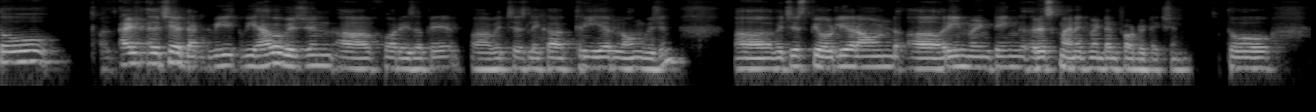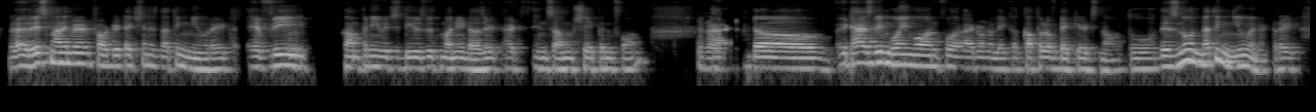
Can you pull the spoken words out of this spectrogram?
so I'll, I'll share that we we have a vision uh, for Razorpay, uh, which is like a three-year long vision, uh, which is purely around uh, reinventing risk management and fraud detection. So risk management and fraud detection is nothing new, right? Every Hmm. company which deals with money does it at, in some shape and form. right. And, uh, it has been going on for i don't know like a couple of decades now. So there's no nothing new in it right?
